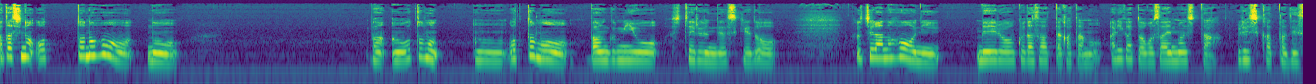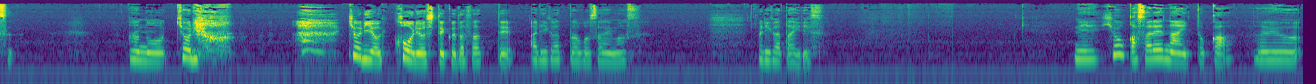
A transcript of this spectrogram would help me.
私の夫の方の、ば夫も、うん、夫も番組をしてるんですけど、そちらの方にメールをくださった方もありがとうございました。嬉しかったです。あの、距離を 距離を考慮してくださってありがとうございますありがたいですね評価されないとかそういう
